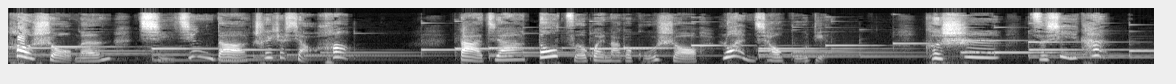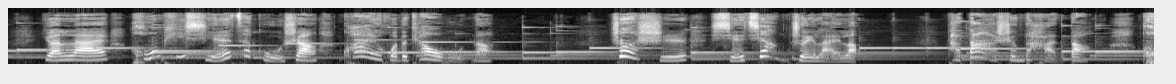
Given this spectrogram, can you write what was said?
号手们起劲地吹着小号。大家都责怪那个鼓手乱敲鼓点，可是仔细一看，原来红皮鞋在鼓上快活地跳舞呢。这时，鞋匠追来了，他大声地喊道：“快，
